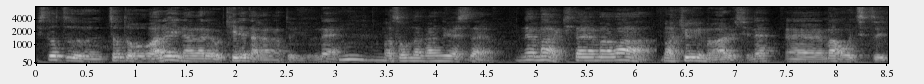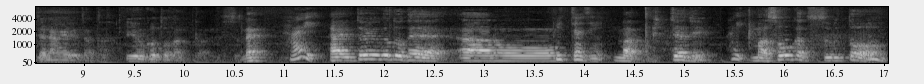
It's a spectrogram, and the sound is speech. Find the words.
一つちょっと悪い流れを切れたかなというね、まあ、そんな感じがしたよ。でまあ北山は、まあ、球威もあるしね、えーまあ、落ち着いて投げれたということだった。んですよね。はい。はいということであのピッチャー陣。まあ、ピッチャー陣、はい。まあ、総括すると、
